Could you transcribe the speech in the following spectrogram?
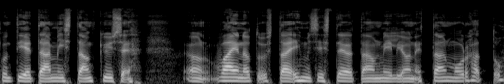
kun tietää, mistä on kyse. On vainotuista ihmisistä, joita on miljoonittain murhattu.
